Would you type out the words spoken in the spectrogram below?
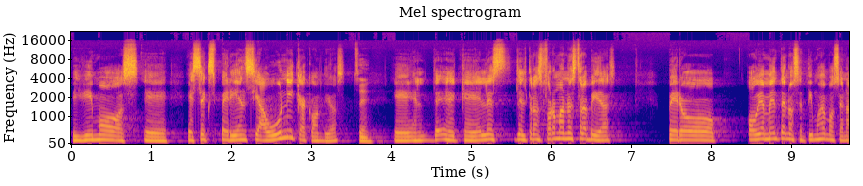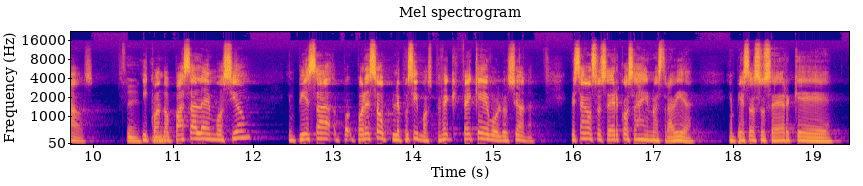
vivimos eh, esa experiencia única con Dios, eh, que Él, es, Él transforma nuestras vidas, pero obviamente nos sentimos emocionados. Y cuando pasa la emoción, empieza, por eso le pusimos fe, fe, que evoluciona. Empiezan a suceder cosas en nuestra vida. Empieza a suceder que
